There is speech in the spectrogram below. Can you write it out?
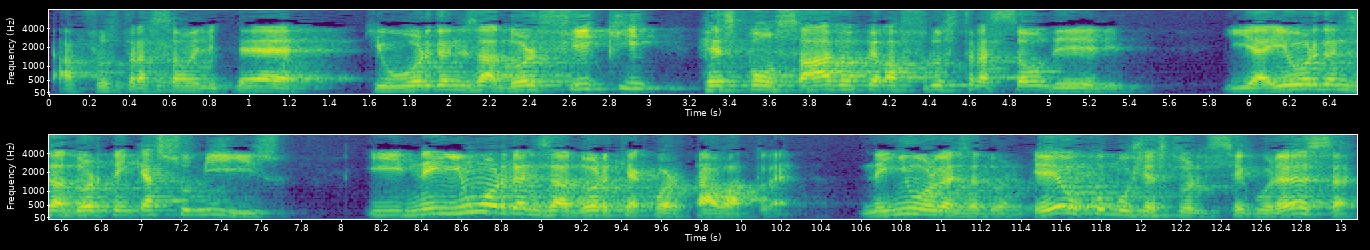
A frustração, ele quer que o organizador fique responsável pela frustração dele. E aí o organizador tem que assumir isso. E nenhum organizador quer cortar o atleta. Nenhum organizador. Eu, como gestor de segurança,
